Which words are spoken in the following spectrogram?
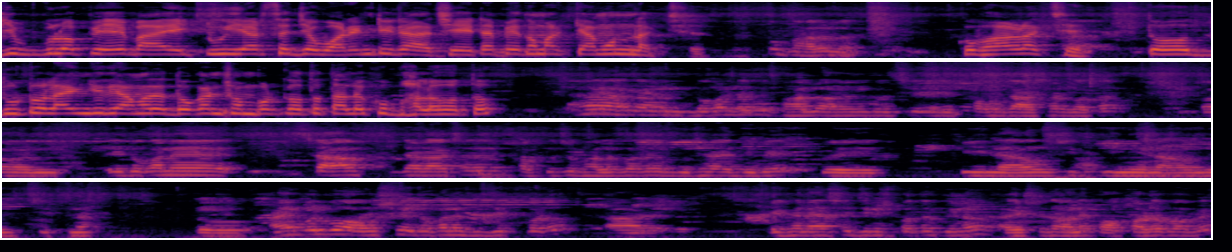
গিফটগুলো পেয়ে বা এই টু ইয়ার্সের যে ওয়ারেন্টিটা আছে এটা পেয়ে তোমার কেমন লাগছে? খুব ভালো লাগছে। খুব ভালো লাগছে? তো দুটো লাইন যদি আমাদের দোকান সম্পর্কে হতো তাহলে খুব ভালো হতো। হ্যাঁ কারণ দোকানটা খুব ভালো আমি বলছি সকলকে আসার কথা। এই দোকানে স্টাফ যারা আছে সব কিছু ভালো করে বুঝাই দিবে ওই কী নেওয়া উচিত কী নিয়ে নেওয়া উচিত না। তো আমি বলব অবশ্যই দোকানে ভিজিট করো আর এখানে আসে জিনিসপত্র কিনো আর এর সাথে অনেক অফারও পাবে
